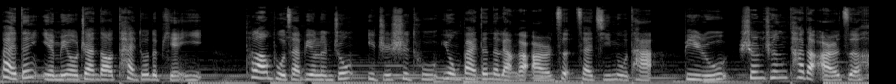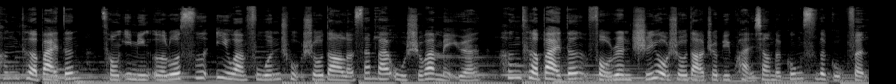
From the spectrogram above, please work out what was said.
拜登也没有占到太多的便宜。特朗普在辩论中一直试图用拜登的两个儿子在激怒他，比如声称他的儿子亨特·拜登从一名俄罗斯亿万富翁处收到了三百五十万美元。亨特·拜登否认持有收到这笔款项的公司的股份。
